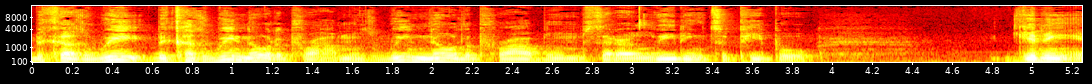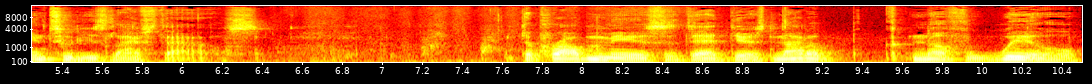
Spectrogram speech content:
because we because we know the problems. We know the problems that are leading to people getting into these lifestyles. The problem is, is that there's not a, enough will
